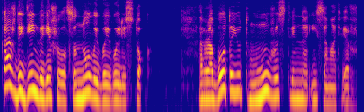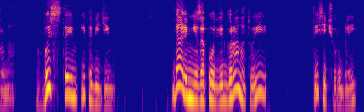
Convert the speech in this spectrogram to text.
Каждый день вывешивался новый боевой листок работают мужественно и самоотверженно. Выстоим и победим. Дали мне за подвиг грамоту и тысячу рублей.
